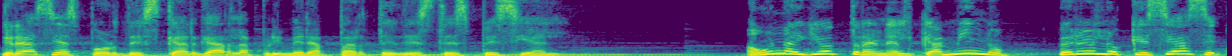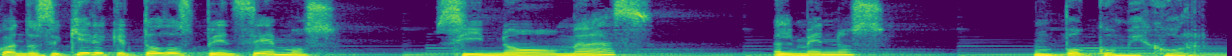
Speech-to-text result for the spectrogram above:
Gracias por descargar la primera parte de este especial. Aún hay otra en el camino, pero es lo que se hace cuando se quiere que todos pensemos. Si no más, al menos un poco mejor.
